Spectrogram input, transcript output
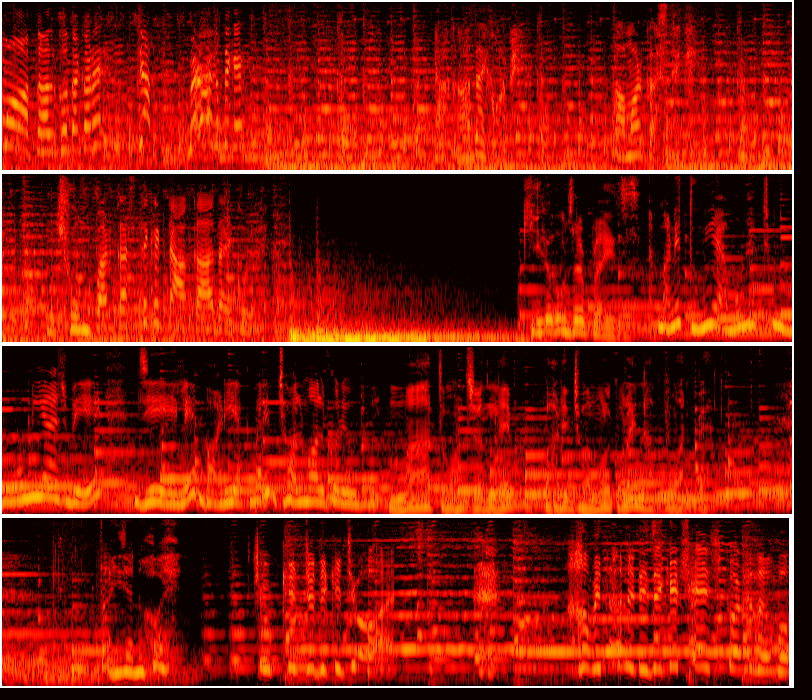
মাতাল কথা করে। যা বেড়া এখান থেকে টাকা আদায় করবে আমার কাছ থেকে। ঝুম্পার কাছ থেকে টাকা আদায় করবে। কি রকম সারপ্রাইজ মানে তুমি এমন একজন বউ নিয়ে আসবে যে এলে বাড়ি একবারে ঝলমল করে উঠবে। মা তোমার জন্য বাড়ি ঝলমল করে নাতবু আনবে। তাই যেন হয়। চুপকে যদি কিছু হয় আমি তাহলে নিজেকে শেষ করে দেবো।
